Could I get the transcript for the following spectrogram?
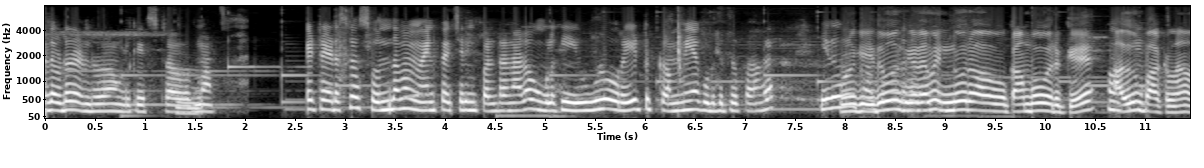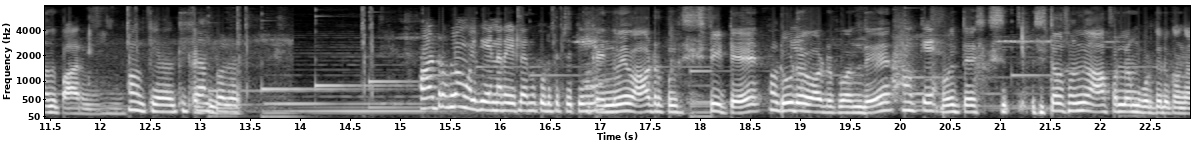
இதோட ரெண்டு ரூபா உங்களுக்கு எக்ஸ்ட்ரா வருமா? ட்ரேடர்ஸ்ல சொந்தமா மேனுஃபேக்சரிங் பண்றதுனால உங்களுக்கு இவ்வளோ ரேட்டு கம்மியா கொடுத்துட்டு இருக்காங்க. இதுவும் உங்களுக்கு இதுவும் இல்லாம இன்னொரு காம்போவும் இருக்கு. அதுவும் பார்க்கலாம் வந்து பாருங்க. ஓகே ஓகே காம்போல வாட்டர்ஃப்ளோ உங்களுக்கு என்ன ரேட்ல இருந்து கொடுத்துட்டு இருக்கீங்க இந்த மாதிரி water six feet two door water வந்து ஓகே சிக்ஸ் தௌசண்ட் ஆஃபர்ல நம்ம கொடுத்துருக்கோங்க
